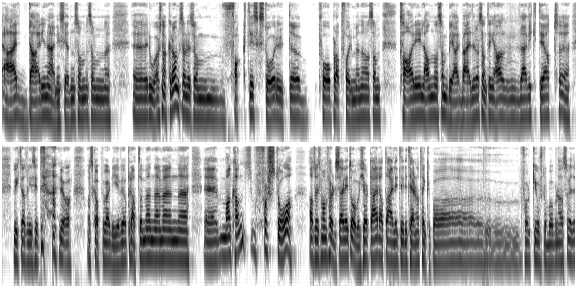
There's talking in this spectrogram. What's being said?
er der i næringskjeden som, som eh, Roar snakker om, som liksom faktisk står ute på plattformene og som tar i land og som bearbeider og sånne ting. Ja, det er viktig at, eh, viktig at vi sitter her og, og skaper verdier ved å prate, men, men eh, man kan forstå at hvis man føler seg litt overkjørt der, at det er litt irriterende å tenke på øh, folk i Oslo-bobla osv.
